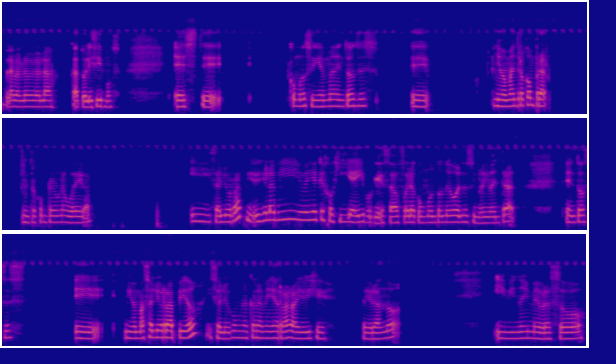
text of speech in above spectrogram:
bla, bla, bla, bla, bla, catolicismos. Este, ¿cómo se llama? Entonces, eh, mi mamá entró a comprar, entró a comprar una bodega y salió rápido. Yo la vi, yo veía que jojía ahí porque estaba afuera con un montón de bolsas y no iba a entrar. Entonces, eh, mi mamá salió rápido y salió con una cara media rara. Yo dije, está llorando. Y vino y me abrazó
